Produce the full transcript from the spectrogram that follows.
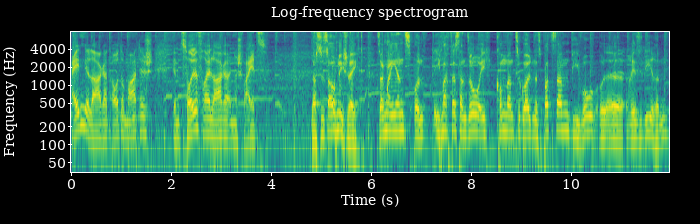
eingelagert automatisch im Zollfreilager in der Schweiz. das ist auch nicht schlecht. Sag mal Jens, und ich mache das dann so, ich komme dann zu Goldenes Potsdam, die wo äh, residieren?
